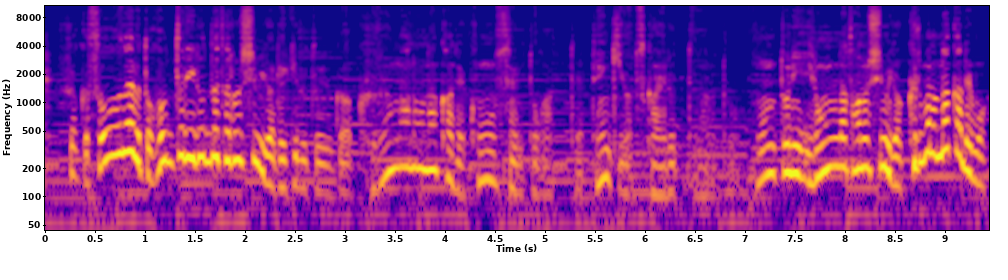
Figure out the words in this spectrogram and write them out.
そっかそうなると本当にいろんな楽しみができるというか車の中でコンセントがあって電気が使えるってなると本当にいろんな楽しみが車の中でも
